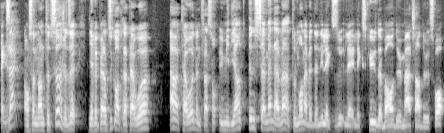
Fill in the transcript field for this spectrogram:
Exact. On se demande tout ça. Je veux dire, il avait perdu contre Ottawa à Ottawa d'une façon humiliante une semaine avant. Tout le monde avait donné l'excuse de bon, deux matchs en deux soirs.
